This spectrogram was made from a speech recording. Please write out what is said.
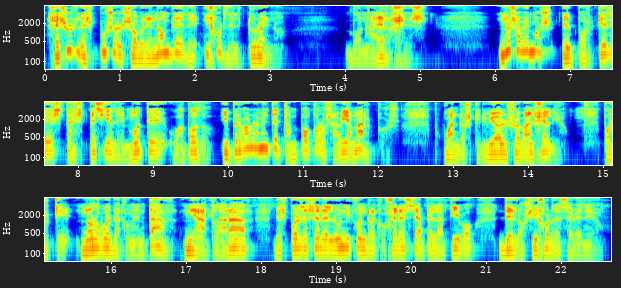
Jesús les puso el sobrenombre de hijos del trueno, Bonaerges. No sabemos el porqué de esta especie de mote o apodo, y probablemente tampoco lo sabía Marcos cuando escribió en su Evangelio, porque no lo vuelve a comentar ni a aclarar después de ser el único en recoger este apelativo de los hijos de Zebedeo.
